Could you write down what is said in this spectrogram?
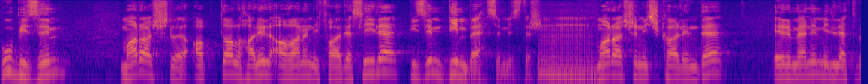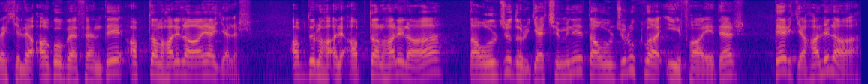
bu bizim Maraşlı Abdal Halil Ağa'nın ifadesiyle bizim din behsimizdir. Maraş'ın işgalinde Ermeni milletvekili Agop Efendi Abdal Halil Ağa'ya gelir. Abdül Halil, Abdal Halil Ağa davulcudur. Geçimini davulculukla ifa eder. Der ki Halil Ağa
